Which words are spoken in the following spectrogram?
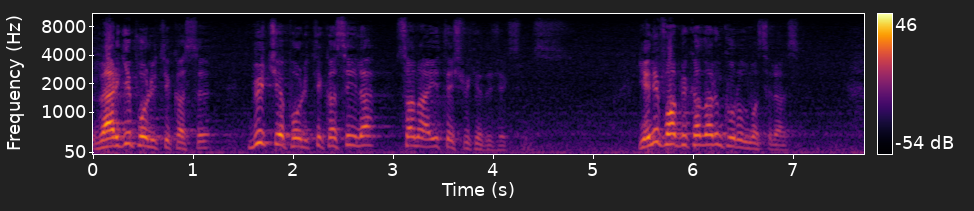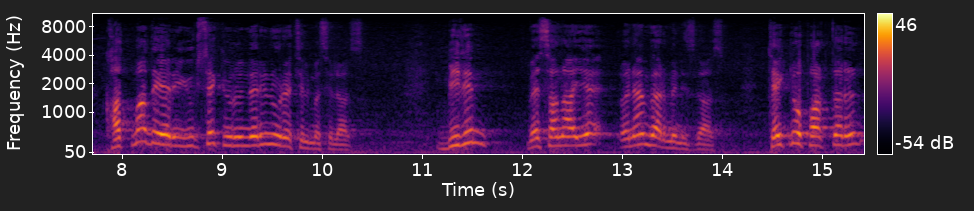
vergi politikası, bütçe politikasıyla sanayi teşvik edeceksiniz. Yeni fabrikaların kurulması lazım. Katma değeri yüksek ürünlerin üretilmesi lazım. Bilim ve sanayiye önem vermeniz lazım. Teknoparkların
